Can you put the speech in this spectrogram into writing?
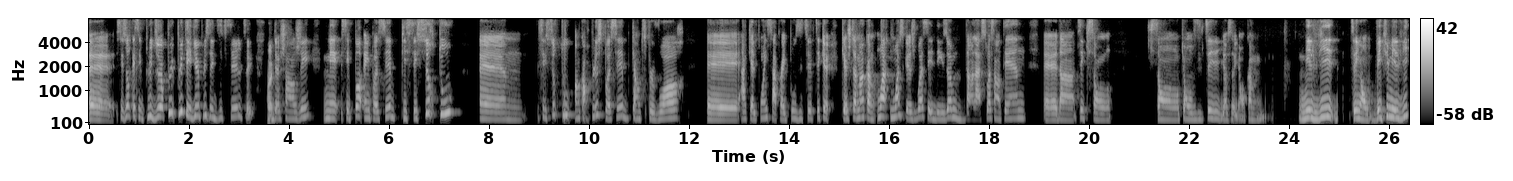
Euh, c'est sûr que c'est plus dur. Plus, plus t'es vieux, plus c'est difficile, tu sais, de changer. Mais c'est pas impossible. Puis c'est surtout, euh, c'est surtout encore plus possible quand tu peux voir euh, à quel point ça peut être positif. Tu sais, que, que justement, comme moi, moi, ce que je vois, c'est des hommes dans la soixantaine, dans, tu sais, qui sont qui sont qui ont vu, tu sais, ils ont comme mille vies, ils ont vécu mille vies,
